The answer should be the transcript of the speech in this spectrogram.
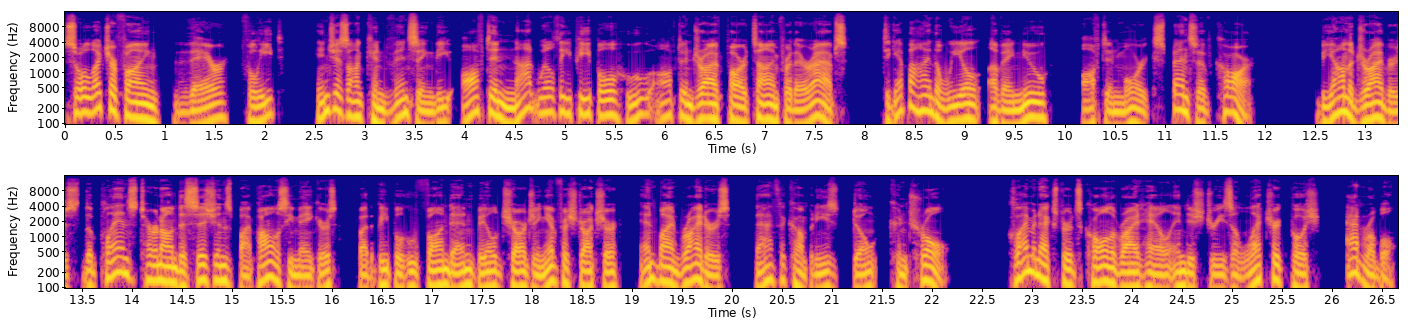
So electrifying their fleet hinges on convincing the often not wealthy people who often drive part time for their apps to get behind the wheel of a new, often more expensive car. Beyond the drivers, the plans turn on decisions by policymakers, by the people who fund and build charging infrastructure, and by riders that the companies don't control. Climate experts call the ride hail industry's electric push admirable,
